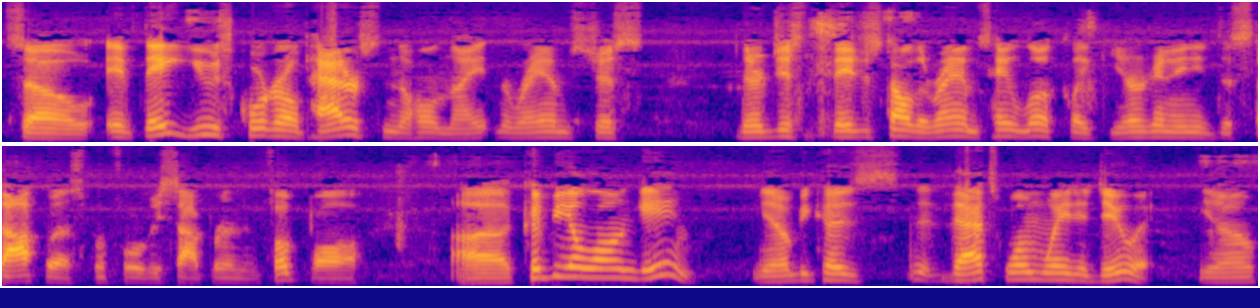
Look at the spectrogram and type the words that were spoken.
So if they use Cordarrelle Patterson the whole night, and the Rams just they're just they just tell the Rams, hey, look, like you're going to need to stop us before we stop running football. Uh, could be a long game, you know, because that's one way to do it. You know,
